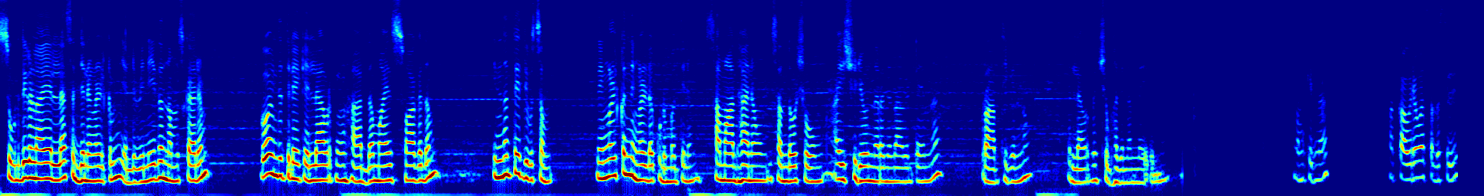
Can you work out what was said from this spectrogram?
സുഹൃത്തുക്കളായ എല്ലാ സജ്ജനങ്ങൾക്കും എന്റെ വിനീത നമസ്കാരം. ഗോവിന്ദത്തിലേക്ക് എല്ലാവർക്കും ഹാർദമായ സ്വാഗതം. ഇന്നത്തെ ദിവസം നിങ്ങൾക്കും നിങ്ങളുടെ കുടുംബത്തിനും സമാധാനവും സന്തോഷവും ഐശ്വര്യവും നിറഞ്ഞതാകട്ടെ എന്ന് പ്രാർത്ഥിക്കുന്നു. എല്ലാവർക്കും ശുഭദിനം നേരുന്നു. നമുക്കിന്ന് ആ കൗരവ സദസ്സിൽ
